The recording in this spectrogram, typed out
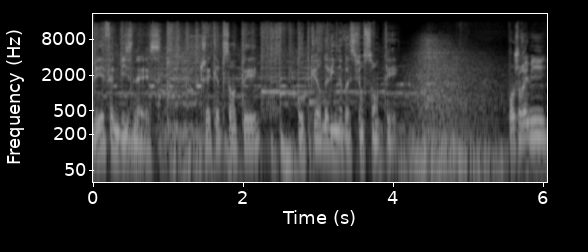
BFM Business, Check-up Santé, cœur de l'innovation santé. Bonjour Rémi.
